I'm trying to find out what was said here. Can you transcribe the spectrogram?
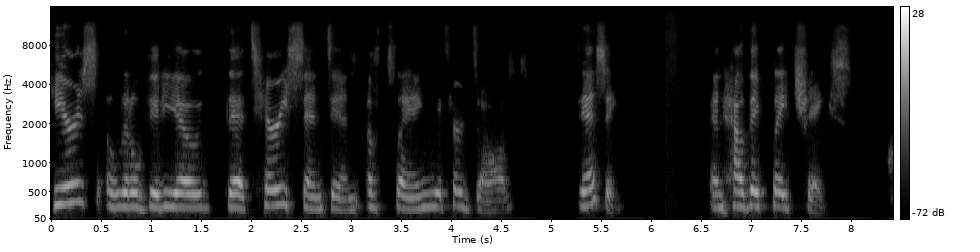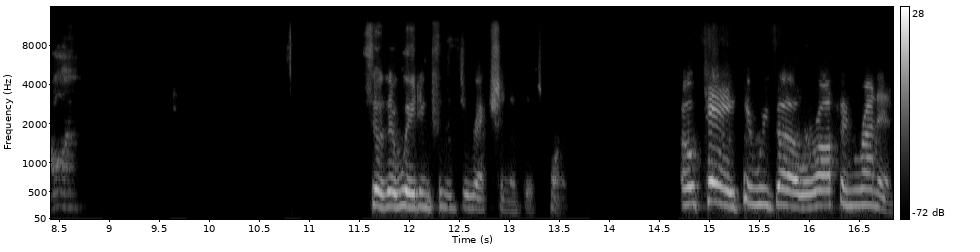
here's a little video that Terry sent in of playing with her dog, Desi, and how they play chase. So they're waiting for the direction at this point. Okay, here we go. We're off and running.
